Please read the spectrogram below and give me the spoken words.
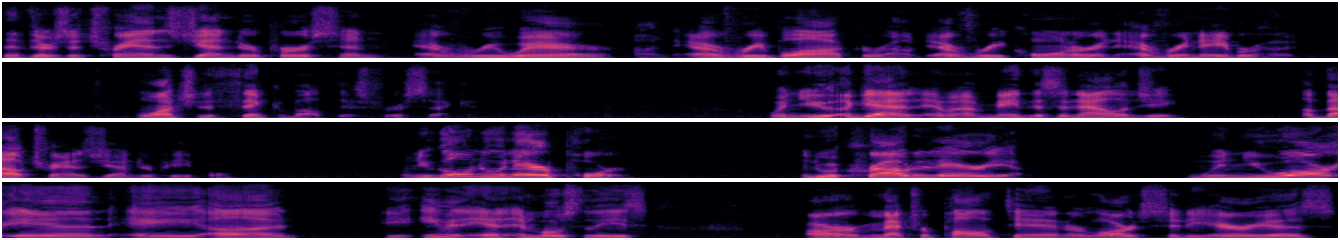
that there's a transgender person everywhere, on every block, around every corner, in every neighborhood. I want you to think about this for a second. When you, again, and I've made this analogy about transgender people, when you go into an airport, into a crowded area, when you are in a, uh, even in, and most of these are metropolitan or large city areas,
